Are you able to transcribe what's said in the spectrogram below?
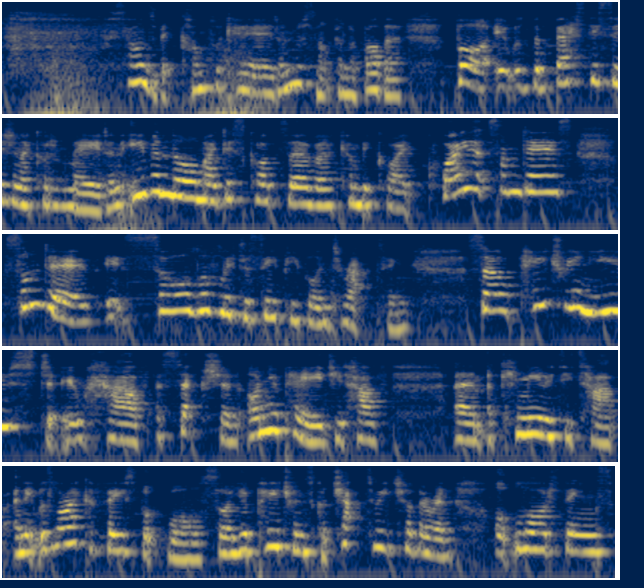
sounds a bit complicated, I'm just not gonna bother. But it was the best decision I could have made. And even though my Discord server can be quite quiet some days, some days it's so lovely to see people interacting. So Patreon used to have a section on your page, you'd have um, a community tab and it was like a Facebook wall so your patrons could chat to each other and upload things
